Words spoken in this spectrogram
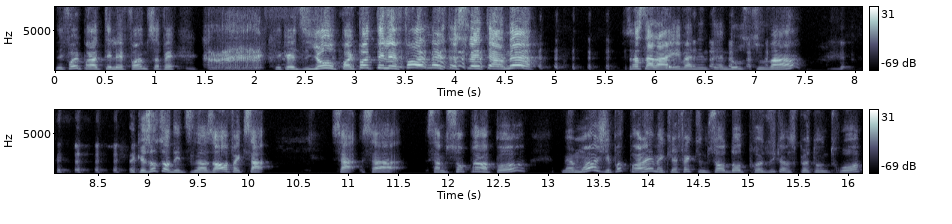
Des fois, il prend le téléphone, puis ça fait. Quelqu'un dit Yo, pas de téléphone, mais j'étais sur l'Internet. Ça, ça arrive à Nintendo souvent. Fait que les autres sont des dinosaures, fait que ça, ça, ça, ça me surprend pas. Mais moi, j'ai pas de problème avec le fait que tu me sortes d'autres produits comme Splatoon 3,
